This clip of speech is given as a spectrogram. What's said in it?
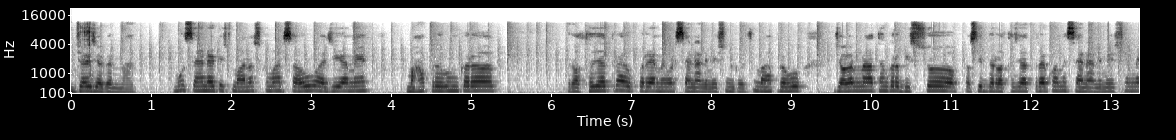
जय जगन्नाथ मुड आर्टिस्ट मानस कुमार साहू आज आम महाप्रभुंर रथजात्रा उपर आम गोटे सैन आनिमेसन कर महाप्रभु जगन्नाथ विश्व प्रसिद्ध रथजात्रा को आम सैन आनिमेसन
